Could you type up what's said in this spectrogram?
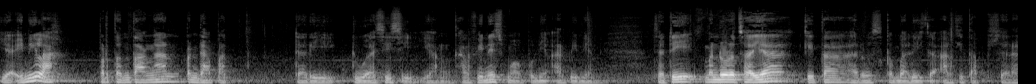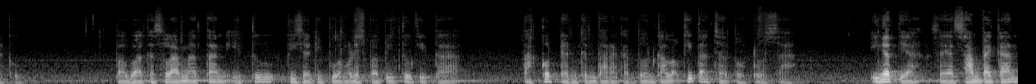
ya inilah pertentangan pendapat dari dua sisi, yang Calvinis maupun yang Arminian. Jadi menurut saya kita harus kembali ke Alkitab saudaraku. Bahwa keselamatan itu bisa dibuang oleh sebab itu kita takut dan gentar akan Tuhan kalau kita jatuh dosa. Ingat ya, saya sampaikan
